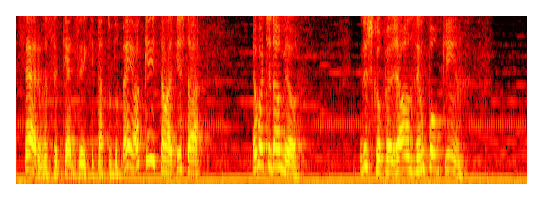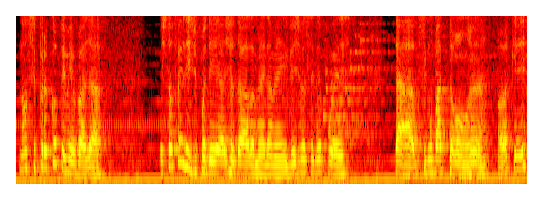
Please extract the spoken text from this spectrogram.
Sério, você quer dizer que tá tudo bem? Ok, então aqui está. Eu vou te dar o meu. Desculpa, eu já usei um pouquinho. Não se preocupe em me pagar. Estou feliz de poder ajudá-la, Mega Man. Vejo você depois. Tá, um batom. Hein? Ok.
